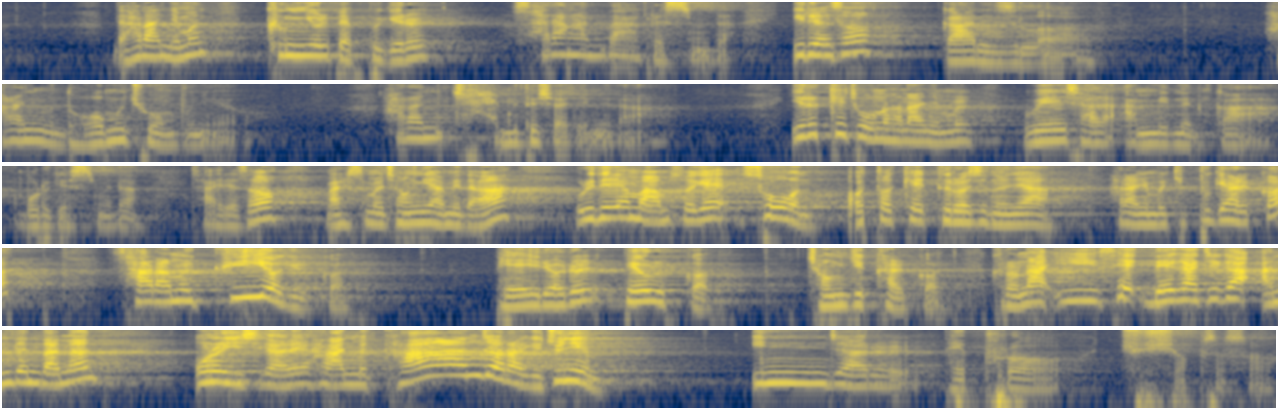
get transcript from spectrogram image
하나님은 긍휼 베푸기를 사랑한다 그랬습니다. 이래서 God is love. 하나님은 너무 좋은 분이에요. 하나님 잘 믿으셔야 됩니다. 이렇게 좋은 하나님을 왜 잘 안 믿는가 모르겠습니다. 자, 이래서 말씀을 정리합니다. 우리들의 마음속에 소원 어떻게 들어지느냐? 하나님을 기쁘게 할 것, 사람을 귀히 여길 것, 배려를 배울 것, 정직할 것. 그러나 이 네 가지가 안 된다면 오늘 이 시간에 하나님을 간절하게 주님 인자를 베풀어 주시옵소서.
